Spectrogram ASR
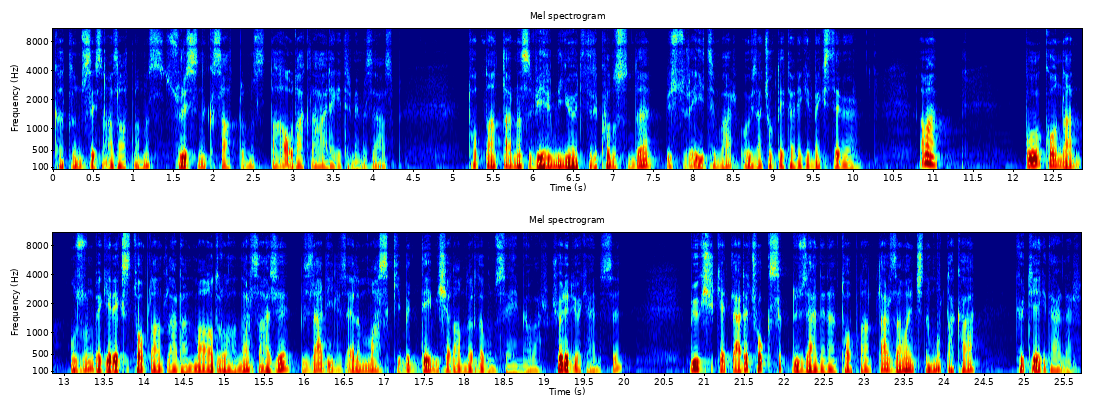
katılımcı sayısını azaltmamız, süresini kısaltmamız, daha odaklı hale getirmemiz lazım. Toplantılar nasıl verimli yönetilir konusunda bir sürü eğitim var. O yüzden çok detayına girmek istemiyorum. Ama bu konudan uzun ve gereksiz toplantılardan mağdur olanlar sadece bizler değiliz. Elon Musk gibi dev iş adamları da bunu sevmiyorlar. Şöyle diyor kendisi. Büyük şirketlerde çok sık düzenlenen toplantılar zaman içinde mutlaka kötüye giderler.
